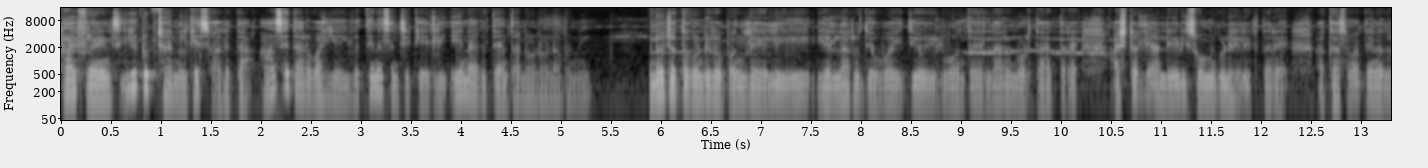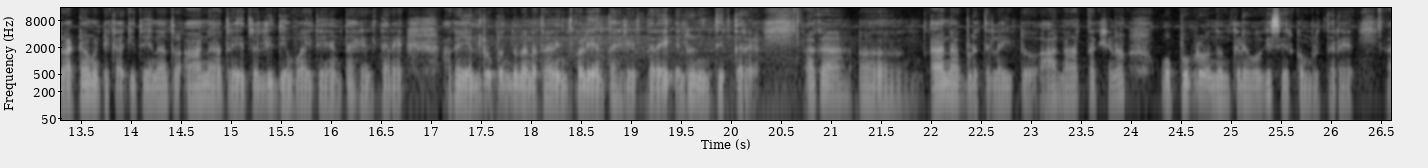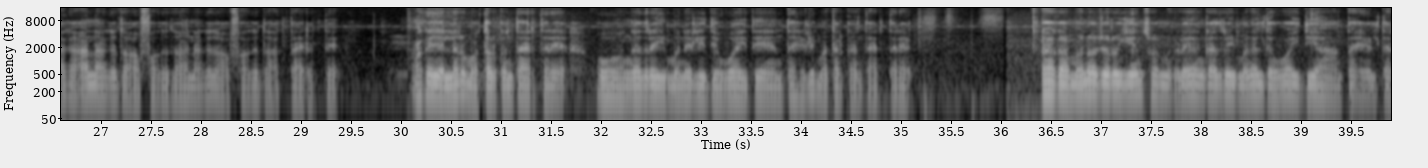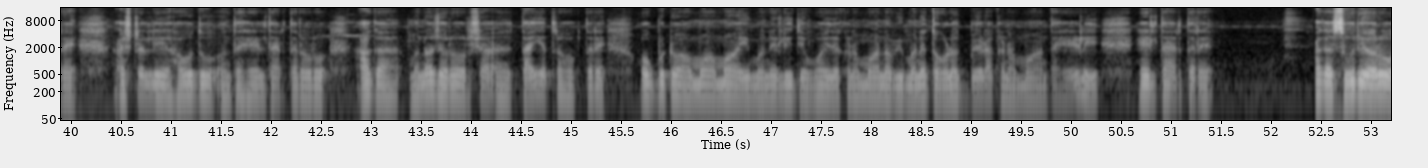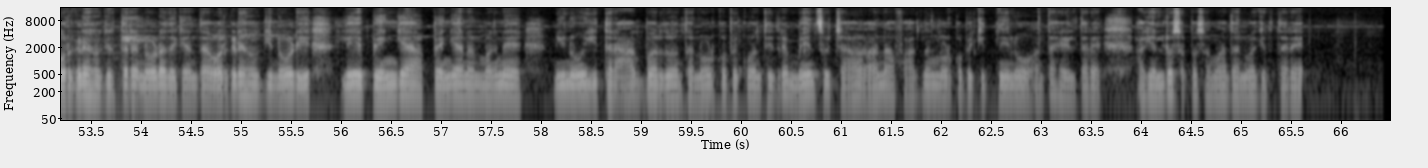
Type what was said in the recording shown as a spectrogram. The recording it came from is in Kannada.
ಹಾಯ್ ಫ್ರೆಂಡ್ಸ್ ಯೂಟ್ಯೂಬ್ ಚಾನಲ್ಗೆ ಸ್ವಾಗತ. ಆಸೆ ಧಾರಾವಾಹಿಯ ಇವತ್ತಿನ ಸಂಚಿಕೆಯಲ್ಲಿ ಏನಾಗುತ್ತೆ ಅಂತ ನೋಡೋಣ ಬನ್ನಿ. ಮನೋಜ ತಗೊಂಡಿರೋ ಬಂಗ್ಲೆಯಲ್ಲಿ ಎಲ್ಲರೂ ದೆವ್ವ ಇದೆಯೋ ಇಲ್ವೋ ಅಂತ ಎಲ್ಲರೂ ನೋಡ್ತಾ ಇರ್ತಾರೆ. ಅಷ್ಟರಲ್ಲಿ ಆ ಲೇಡಿ ಸ್ವಾಮಿಗಳು ಹೇಳಿರ್ತಾರೆ, ಅಕಸ್ಮಾತ್ ಏನಾದರೂ ಆಟೋಮೆಟಿಕ್ ಆಗಿದೆ ಏನಾದರೂ ಆನ್ ಆದರೆ ಇದರಲ್ಲಿ ದೆವ್ವ ಇದೆ ಅಂತ ಹೇಳ್ತಾರೆ. ಆಗ ಎಲ್ಲರೂ ಬಂದು ನನ್ನ ಹತ್ರ ನಿಂತ್ಕೊಳ್ಳಿ ಅಂತ ಹೇಳಿರ್ತಾರೆ. ಎಲ್ಲರೂ ನಿಂತಿರ್ತಾರೆ. ಆಗ ಆನ್ ಆಗಿಬಿಡುತ್ತೆ ಲೈಟು ಆನ್ ಆದ ತಕ್ಷಣ ಒಬ್ಬೊಬ್ಬರು ಒಂದೊಂದು ಕಡೆ ಹೋಗಿ ಸೇರ್ಕೊಂಡ್ಬಿಡ್ತಾರೆ. ಆಗ ಆನ್ ಆಗೋದು ಆಫ್ ಆಗೋದು ಆನ್ ಆಗೋದು ಆಫ್ ಆಗೋದು ಆಗ್ತಾ ಇರುತ್ತೆ. ಆಗ ಎಲ್ಲರೂ ಮಾತಾಡ್ಕೊತಾ ಇರ್ತಾರೆ, ಓ, ಹಂಗಾದ್ರೆ ಈ ಮನೇಲಿ ದೆವ್ವ ಇದೆ ಅಂತ ಹೇಳಿ ಮಾತಾಡ್ಕೊತಾ ಇರ್ತಾರೆ. ಆಗ ಮನೋಜರು, ಏನು ಸ್ವಾಮಿಗಳೇ, ಹಂಗಾದರೆ ಈ ಮನೇಲಿ ದೆವ್ವ ಇದೆಯಾ ಅಂತ ಹೇಳ್ತಾರೆ. ಅಷ್ಟರಲ್ಲಿ, ಹೌದು ಅಂತ ಹೇಳ್ತಾ ಇರ್ತಾರೆ ಅವರು. ಆಗ ಮನೋಜರು ಅವ್ರ ಶಾ, ತಾಯಿ ಹತ್ರ ಹೋಗ್ತಾರೆ. ಹೋಗ್ಬಿಟ್ಟು, ಅಮ್ಮ ಅಮ್ಮ, ಈ ಮನೇಲಿ ದೆವ್ವ ಇದೆ ಕಣಮ್ಮ, ನಾವು ಈ ಮನೆ ತೊಗೊಳೋದು ಬೇಡ ಕಣಮ್ಮ ಅಂತ ಹೇಳಿ ಹೇಳ್ತಾ ಇರ್ತಾರೆ. ಆಗ ಸೂರ್ಯ ಅವರು ಹೊರಗಡೆ ಹೋಗಿರ್ತಾರೆ ನೋಡೋದಕ್ಕೆ ಅಂತ. ಹೊರಗಡೆ ಹೋಗಿ ನೋಡಿ, ಲೇ ಪೆಂಗ್ಯ ಪೆಂಗ್ಯ ನನ್ನ ಮಗನೇ, ನೀನು ಈ ಥರ ಆಗಬಾರ್ದು ಅಂತ ನೋಡ್ಕೋಬೇಕು ಅಂತಿದ್ರೆ ಮೇನ್ ಸ್ವಿಚ್ ಆನ್ ಆಫ್ ಆಗ್ದಂಗೆ ನೋಡ್ಕೋಬೇಕಿತ್ತು ನೀನು ಅಂತ ಹೇಳ್ತಾರೆ. ಆಗ ಎಲ್ಲರೂ ಸ್ವಲ್ಪ ಸಮಾಧಾನವಾಗಿರ್ತಾರೆ.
